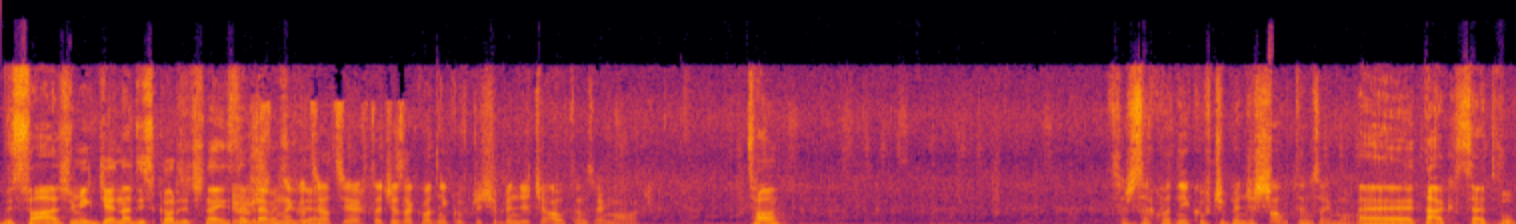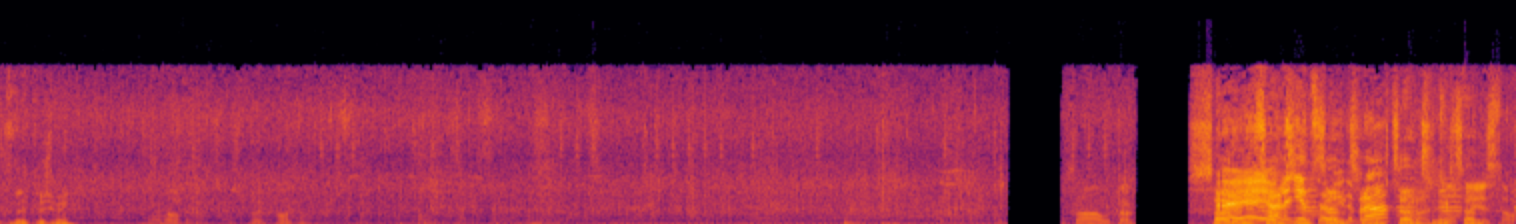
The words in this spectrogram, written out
Wysłałaś mi gdzie? Na Discordzie czy na Instagramie? Już czy gdzie? negocjacje, chcecie zakładników, czy się będziecie autem zajmować? Co? Chcesz zakładników, czy będziesz się autem zajmował? Eee, tak, chcę, dwóch wypuść mi. No dobra, wychodzą. Co auto? Sorry, Ej, ej, ale niechcący, nie celuj, niechcący, dobra? niechcący, niechcący. Nie to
